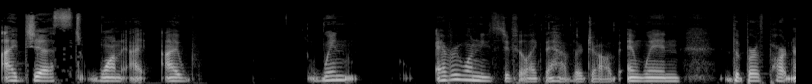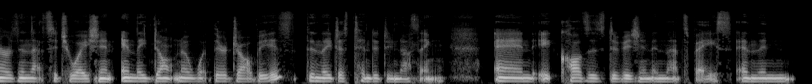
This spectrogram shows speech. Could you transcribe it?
I just want, I, I, when everyone needs to feel like they have their job. And when the birth partner is in that situation and they don't know what their job is, then they just tend to do nothing. And it causes division in that space. And then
